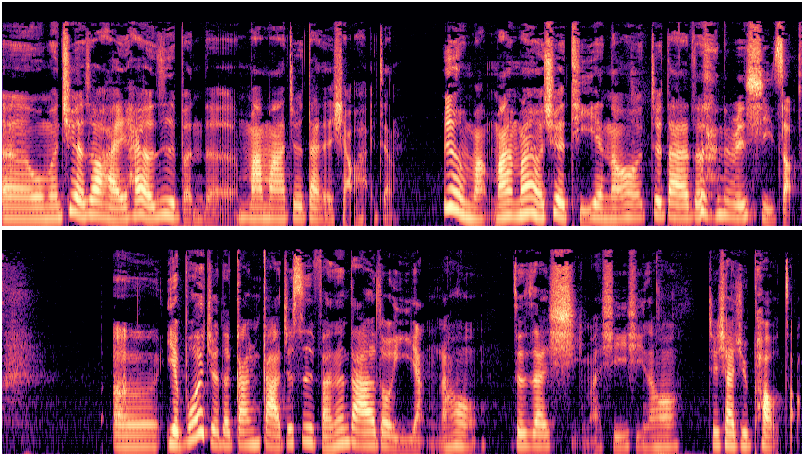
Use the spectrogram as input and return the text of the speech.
呃，我们去的时候还还有日本的妈妈就带着小孩这样，就蛮蛮蛮有趣的体验。然后就大家都在那边洗澡，呃，也不会觉得尴尬，就是反正大家都一样，然后就是在洗嘛，洗一洗，然后就下去泡澡。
